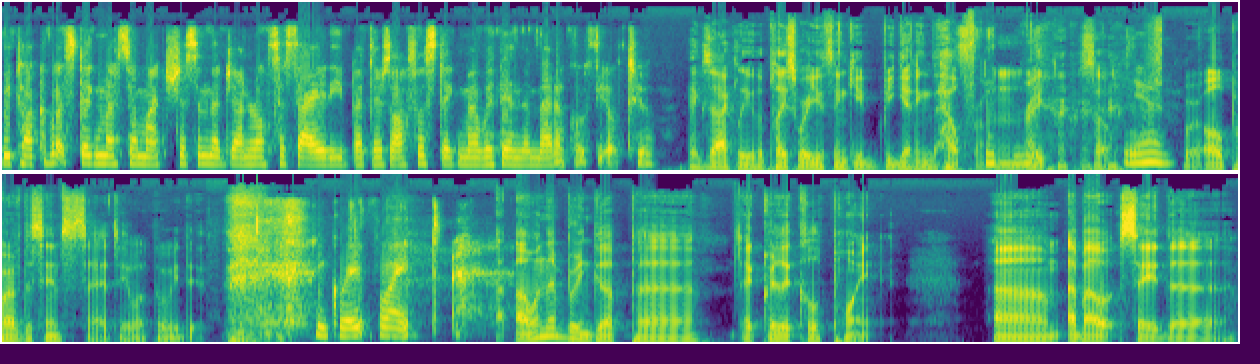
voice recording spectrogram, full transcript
We talk about stigma so much just in the general society, but there's also stigma within the medical field too. Exactly the place where you think you'd be getting the help from, right? So Yeah. We're all part of the same society. What can we do? Great point. I, I want to bring up uh, a critical point um, about, say, the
